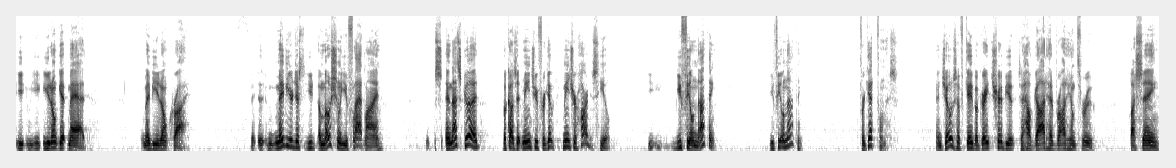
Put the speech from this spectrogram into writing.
You, you, you don't get mad. Maybe you don't cry. Maybe you're just, you, emotionally, you flatline, and that's good because it means you forgive, it means your heart is healed. You, you feel nothing. You feel nothing. Forgetfulness. And Joseph gave a great tribute to how God had brought him through by saying,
